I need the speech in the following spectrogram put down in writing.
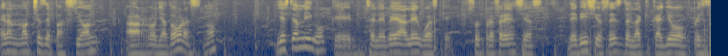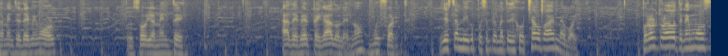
eran noches de pasión arrolladoras, ¿no? Y este amigo que se le ve a leguas que sus preferencias de vicios es de la que cayó precisamente Demi Moore, pues obviamente de haber pegadole, ¿no? Muy fuerte. Y este amigo pues simplemente dijo, chao, bye, me voy. Por otro lado tenemos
